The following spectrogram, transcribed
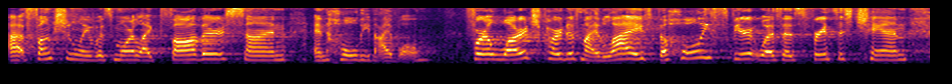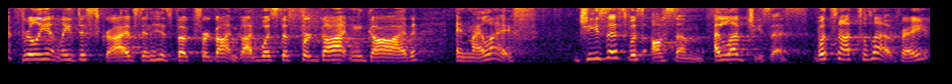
uh, functionally was more like Father, Son, and Holy Bible. For a large part of my life, the Holy Spirit was, as Francis Chan brilliantly describes in his book Forgotten God, was the forgotten God in my life. Jesus was awesome. I love Jesus. What's not to love, right?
